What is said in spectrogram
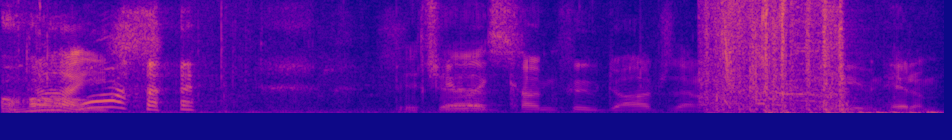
Oh, Nice. Bitch He like kung fu dodged that on me. Didn't even hit him.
